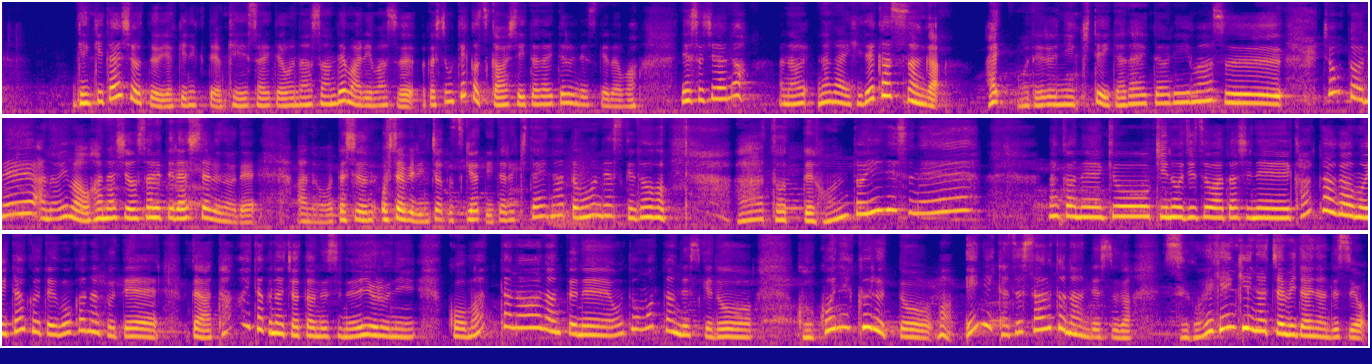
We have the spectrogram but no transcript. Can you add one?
元気大将という焼肉店を経営されてオーナーさんでもあります。私も結構使わせていただいてるんですけども、で、そちらの、あの、長井秀和さんが、はい、モデルに来ていただいております。ちょっとね、あの、今お話をされてらっしゃるので、あの、私のおしゃべりにちょっと付き合っていただきたいなと思うんですけど、アートって本当いいですね。なんかね、今日、昨日実は私ね、肩がもう痛くて動かなくて、で頭痛くなっちゃったんですね、夜に。困ったなぁなんてね、本当思ったんですけど、ここに来ると、まあ、絵に携わるとなんですが、すごい元気になっちゃうみたいなんですよ。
